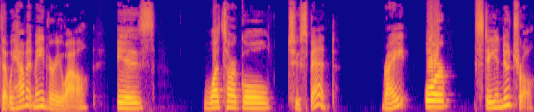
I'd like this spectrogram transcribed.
that we haven't made very well is what's our goal to spend, right? Or stay in neutral.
